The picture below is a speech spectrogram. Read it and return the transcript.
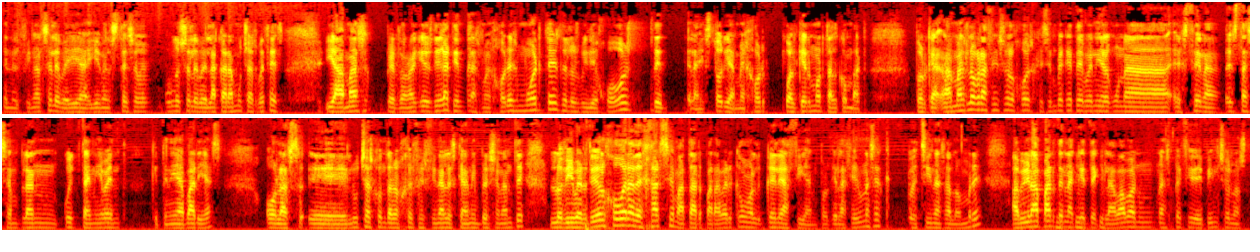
En el final se le veía y en este segundo se le ve la cara muchas veces. Y además, perdona que os diga, tiene las mejores muertes de los videojuegos de, de la historia, mejor que cualquier Mortal Kombat. Porque además lo gracioso del juego es que siempre que te venía alguna escena de estas en plan Quick Time Event, que tenía varias, o las eh, luchas contra los jefes finales que eran impresionantes, lo divertido del juego era dejarse matar para ver cómo qué le hacían. Porque le hacían unas escabechinas al hombre. Había una parte en la que te clavaban una especie de pincho en los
